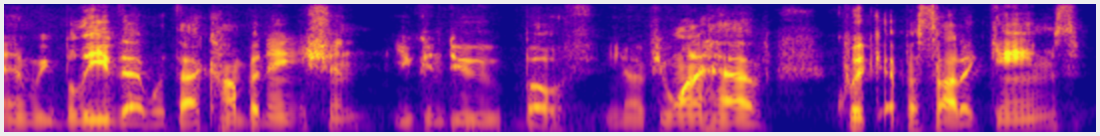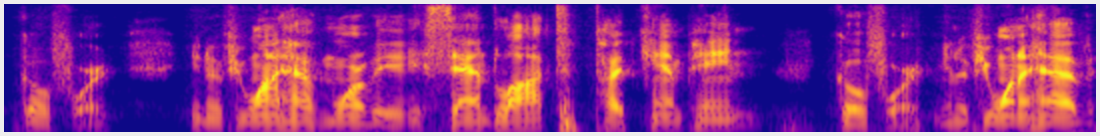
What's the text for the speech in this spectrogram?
and we believe that with that combination, you can do both. You know, if you want to have quick episodic games, go for it. You know, if you want to have more of a sandlot type campaign, go for it. You know, if you want to have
